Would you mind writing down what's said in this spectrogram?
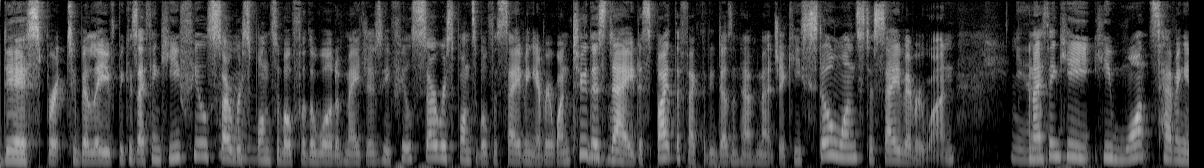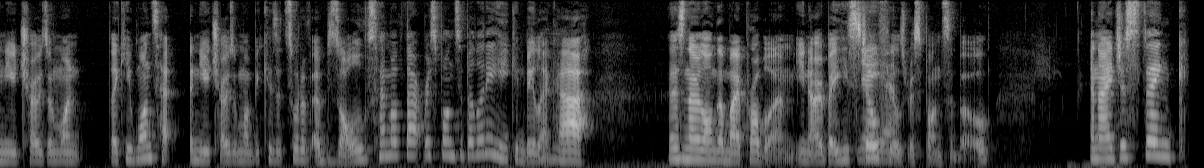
desperate to believe because I think he feels so hmm. responsible for the world of mages. He feels so responsible for saving everyone to this mm-hmm. day, despite the fact that he doesn't have magic. He still wants to save everyone. Yeah. And I think he he wants having a new chosen one. Like he wants ha- a new chosen one because it sort of absolves him of that responsibility. He can be like, mm-hmm. ah, there's no longer my problem, you know. But he still yeah. feels responsible. And I just think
